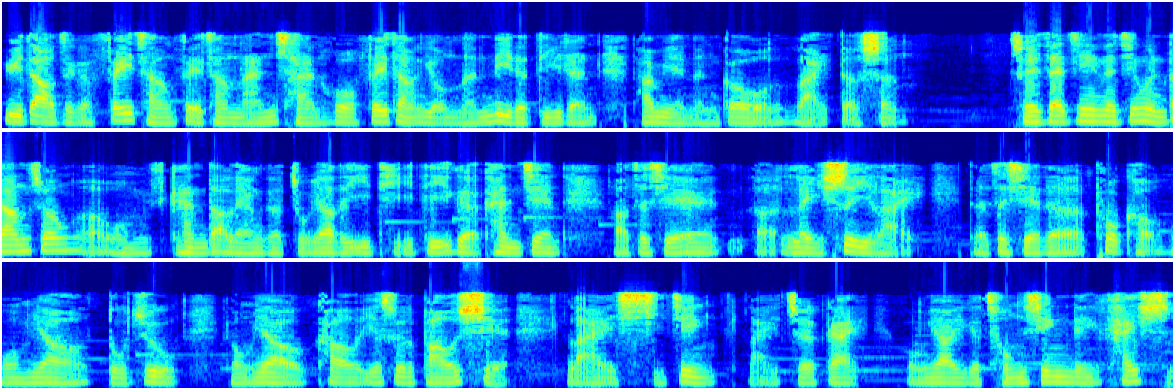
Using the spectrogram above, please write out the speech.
遇到这个非常非常难缠或非常有能力的敌人，他们也能够来得胜。所以在今天的经文当中啊，我们看到两个主要的议题。第一个，看见啊这些呃累世以来的这些的破口，我们要堵住，我们要靠耶稣的宝血。来洗净，来遮盖，我们要一个重新的一个开始。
